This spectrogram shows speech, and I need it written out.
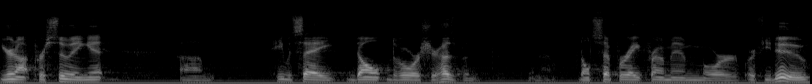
you're not pursuing it. Um, he would say, don't divorce your husband You know, don't separate from him, or, or if you do,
